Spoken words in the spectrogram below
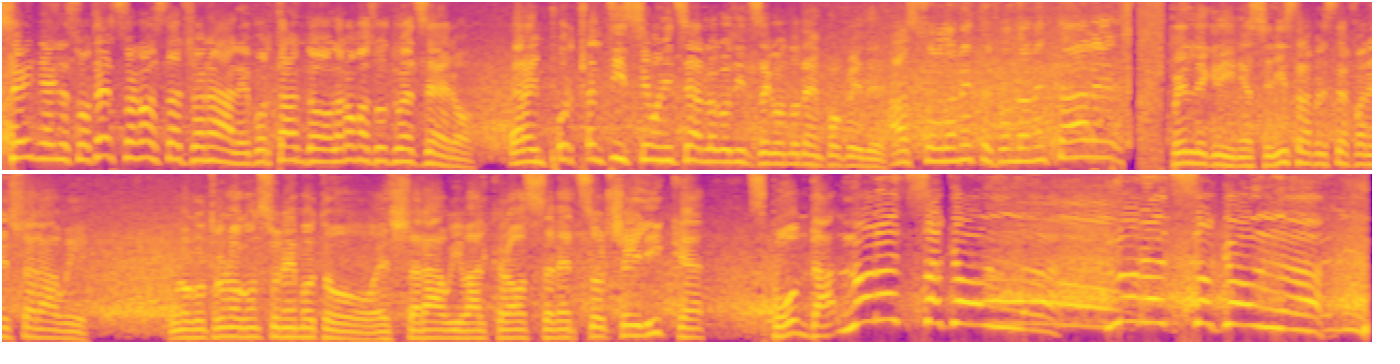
segna il suo terzo gol stagionale portando la Roma sul 2-0. Era importantissimo iniziarlo così il secondo tempo, Fede. Assolutamente fondamentale. Pellegrini a sinistra per Stefano El Sharawi. Uno contro uno con Sunemoto. El Sharawi va al cross verso Celic. Sponda. Lorenzo gol! Lorenzo gol!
